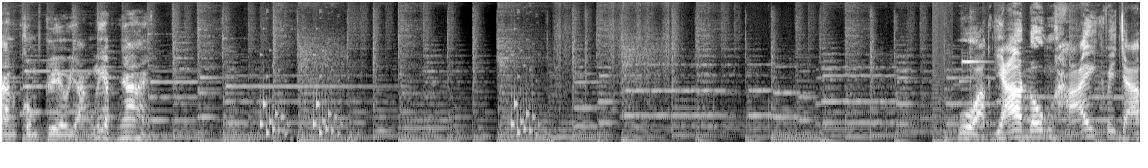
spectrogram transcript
กันกลมเกลียวอย่างเรียบง่าย พวกยาดงหายไปจาก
